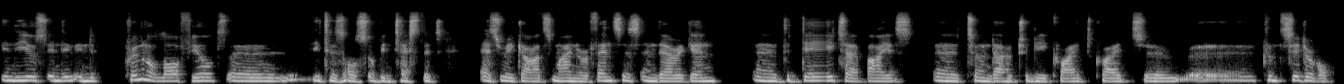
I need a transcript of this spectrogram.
in the use in the in the criminal law field, uh, it has also been tested as regards minor offences, and there again, uh, the data bias uh, turned out to be quite quite uh, uh, considerable.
